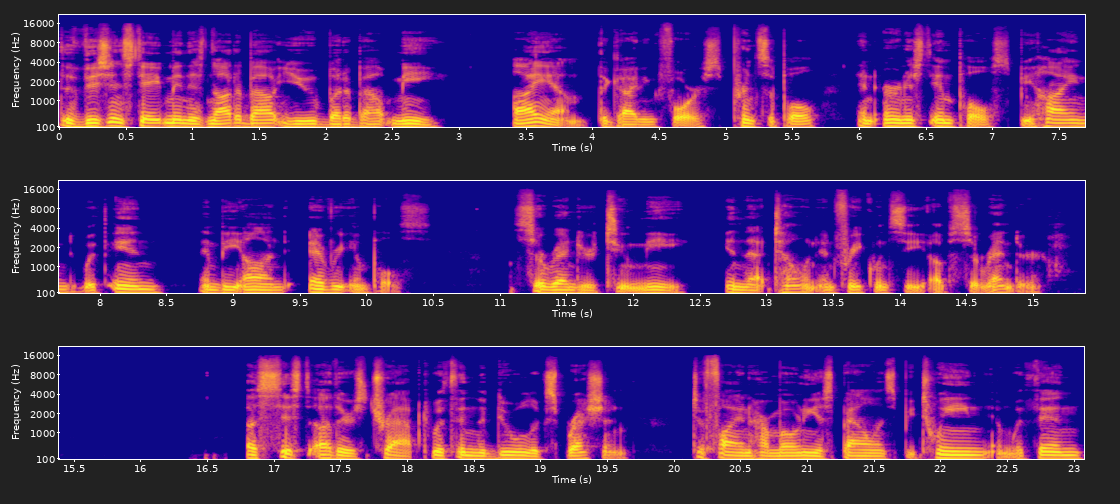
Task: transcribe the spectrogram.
The vision statement is not about you, but about me. I am the guiding force, principle, and earnest impulse behind, within, and beyond every impulse. Surrender to me in that tone and frequency of surrender. Assist others trapped within the dual expression to find harmonious balance between and within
